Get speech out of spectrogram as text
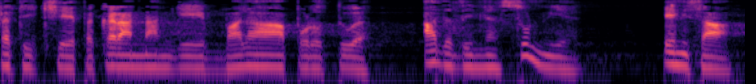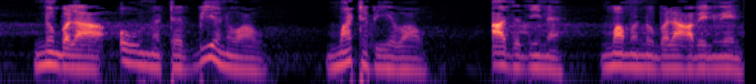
ප්‍රතික්ෂේප කරන්නන්ගේ බලාපොරොත්තුව අද දින සුන්විය. එනිසා නුඹලා ඔවුන්ට බිය නොවව් මට බියවව්. අද දින මම නුඹලා වෙනුවෙන්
